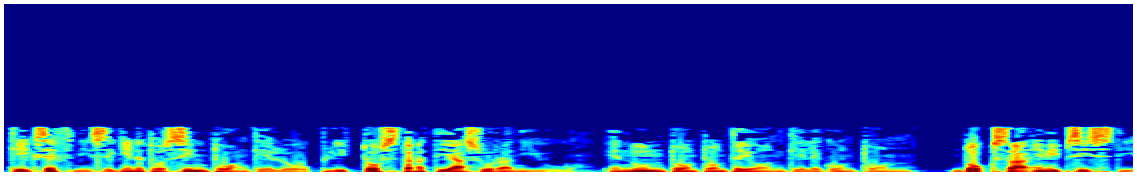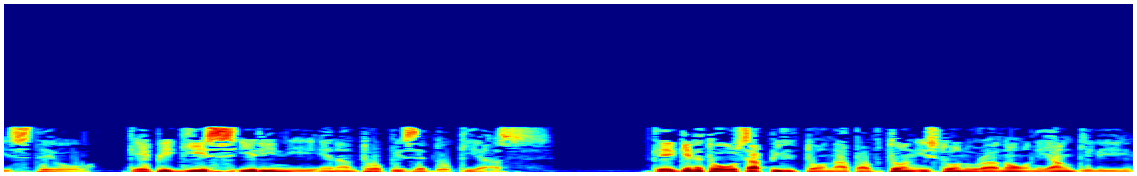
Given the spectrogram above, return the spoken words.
que exefnis egeneto sinto angelo plitos stratias uraniu, en un ton tonteon και επί γης ειρήνη εν ανθρώπης ευδοκίας. Και γίνεται ως απίλτον απ' αυτόν εις τον ουρανόν οι άγγελοι,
